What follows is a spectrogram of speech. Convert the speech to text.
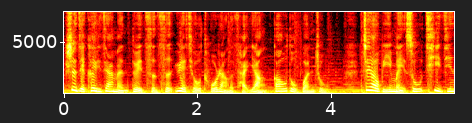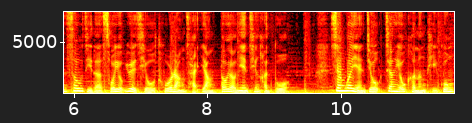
世界科学家们对此次月球土壤的采样高度关注，这要比美苏迄今搜集的所有月球土壤采样都要年轻很多。相关研究将有可能提供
